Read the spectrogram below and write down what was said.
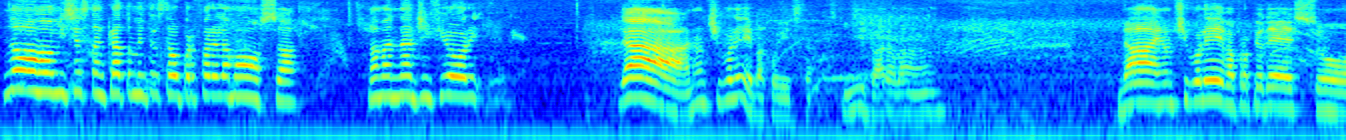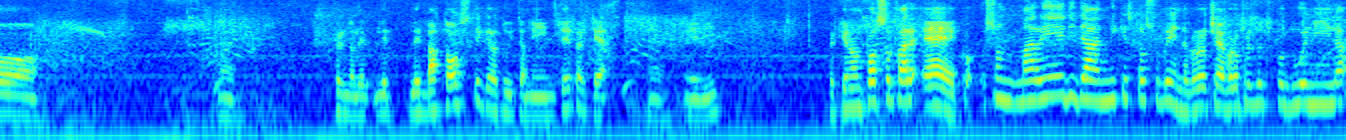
No, mi si è stancato mentre stavo per fare la mossa. Ma mannaggia i fiori. Ah, non ci voleva questa. Schivi, para la... Dai, non ci voleva proprio adesso. Eh. Prendo le, le, le batoste gratuitamente perché... Eh, vedi? Perché non posso fare... Eh, ecco, sono marea di danni che sto subendo. Però, cioè, avrò preso tipo 2000.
